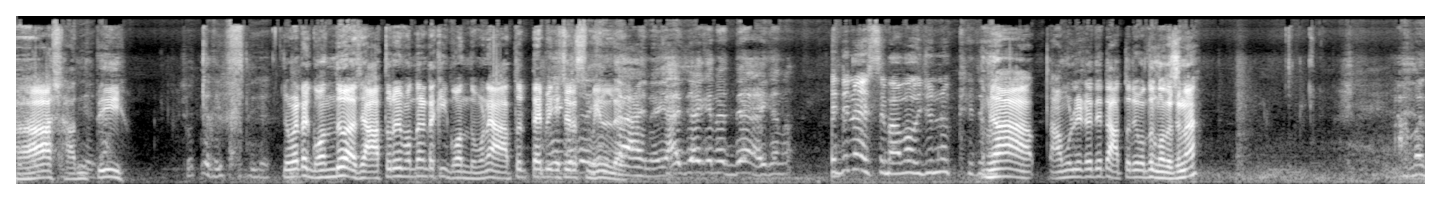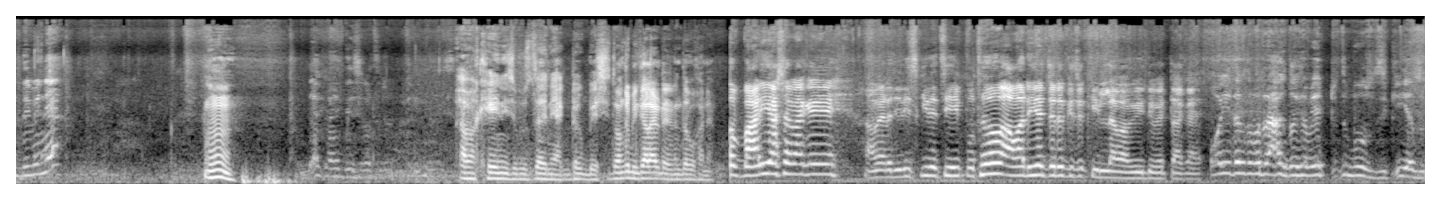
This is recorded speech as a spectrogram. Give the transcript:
হ্যাঁ শান্তি। তোমার একটা গন্ধ আছে আতরের মতন একটা কি গন্ধ মানে আতর টাইপের কিছু একটা স্মেল দেয়। না আমুল এটা দিয়ে আতরের মতন গন্ধ আছে না? আমার দিবি না? হুম। দেখ আমি দিয়েছি কতটা আবার খেয়ে নিয়েছি বুঝতে পারিনি এক ঢোক বেশি। তোমাকে বিকালে এনে দেবো ওখানে। তো বাড়ি আসার আগে আমি একটা জিনিস কিনেছি এই প্রথম আমার নিজের জন্য কিছু কিনলাম আমি ইউটিউবের টাকায়। ওই দেখ তোমার রাগ দোষ আমি একটু তো বুঝছি কি আছে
